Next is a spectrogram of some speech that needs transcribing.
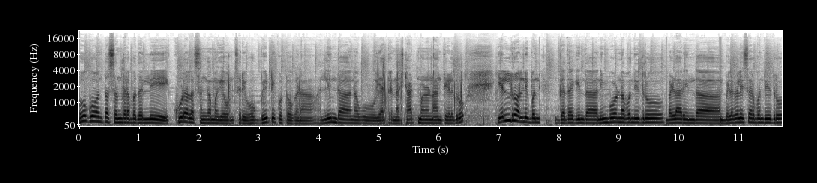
ಹೋಗುವಂಥ ಸಂದರ್ಭದಲ್ಲಿ ಕೂಡಲ ಸಂಗಮಗೆ ಒಂದು ಸರಿ ಹೋಗಿ ಭೇಟಿ ಕೊಟ್ಟು ಹೋಗೋಣ ಅಲ್ಲಿಂದ ನಾವು ಯಾತ್ರೆನ ಸ್ಟಾರ್ಟ್ ಮಾಡೋಣ ಅಂತ ಹೇಳಿದ್ರು. ಎಲ್ಲರೂ ಅಲ್ಲಿಗೆ ಬಂದು ಗದಗಿಂದ ನಿಂಬೋಣ್ಣ ಬಂದಿದ್ದರು ಬಳ್ಳಾರಿಯಿಂದ ಬೆಳಗಳಿ ಸರ್ ಬಂದಿದ್ದರು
